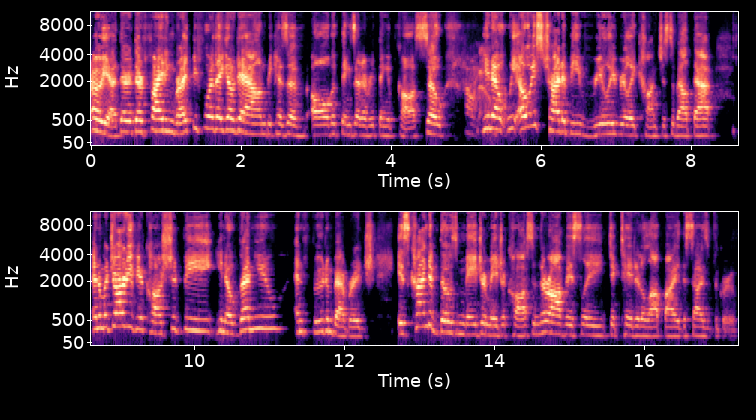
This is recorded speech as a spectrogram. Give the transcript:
Oh yeah, they're they're fighting right before they go down because of all the things that everything have cost. So, oh, no. you know, we always try to be really really conscious about that. And a majority of your costs should be, you know, venue and food and beverage is kind of those major major costs and they're obviously dictated a lot by the size of the group.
